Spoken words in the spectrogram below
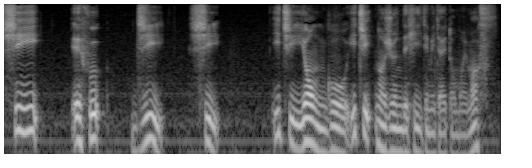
CFGC1451 の順で弾いてみたいと思います。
